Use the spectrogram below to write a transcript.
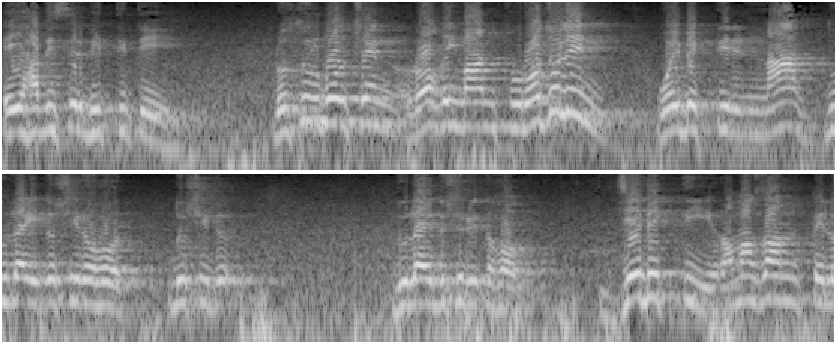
এই হাদিসের ভিত্তিতে রসুল বলছেন রহিমান রজলিন ওই ব্যক্তির নাক দুলাই দোষীর হোক দূষিত দুলাই দূষিত হোক। যে ব্যক্তি রমাজান পেল,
